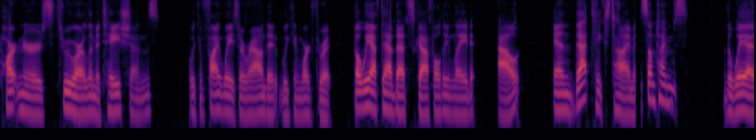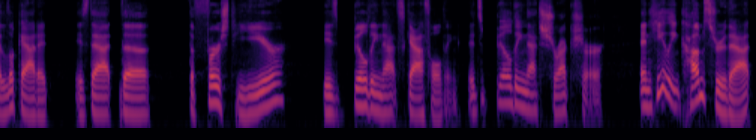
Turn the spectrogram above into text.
partners through our limitations, we can find ways around it. We can work through it. But we have to have that scaffolding laid out. And that takes time. And sometimes the way I look at it is that the the first year is building that scaffolding. It's building that structure. And healing comes through that.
